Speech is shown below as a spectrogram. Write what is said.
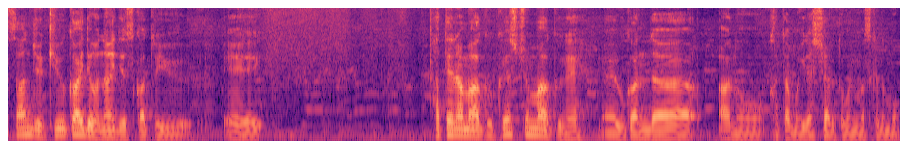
39回ではないですかという、えー、ハテナマーククエスチョンマークね、えー、浮かんだあの方もいらっしゃると思いますけども。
